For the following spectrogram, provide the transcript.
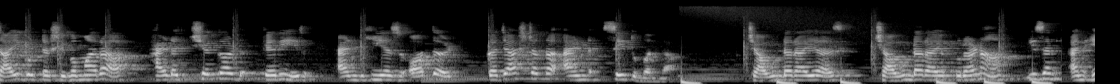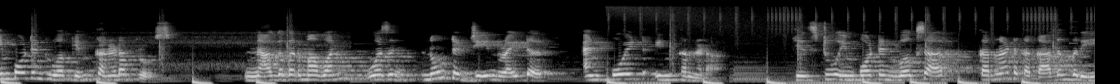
Saigotta Shivamara had a checkered career and he has authored Gajashtaka and Setubandha. Chaundaraya's Chaundaraya Purana is an, an important work in Kannada prose. Nagavarma I was a noted Jain writer and poet in Kannada. His two important works are Karnataka Kadambari,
